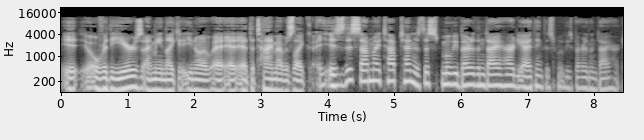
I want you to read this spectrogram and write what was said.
it, over the years. I mean, like you know, at, at the time I was like, "Is this on my top ten? Is this movie better than Die Hard?" Yeah, I think this movie's better than Die Hard.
